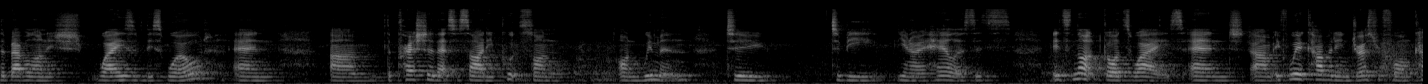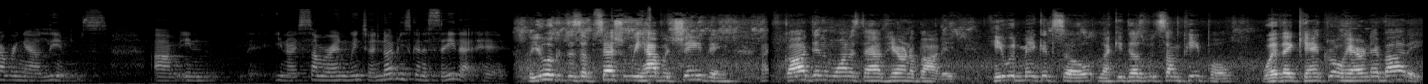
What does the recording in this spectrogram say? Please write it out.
the Babylonish ways of this world and um, the pressure that society puts on on women to to be you know hairless. It's it's not God's ways, and um, if we're covered in dress reform, covering our limbs um, in you know, summer and winter. Nobody's going to see that hair. But you look at this obsession we have with shaving. God didn't want us to have hair on our body, He would make it so, like He does with some people, where they can't grow hair in their body.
